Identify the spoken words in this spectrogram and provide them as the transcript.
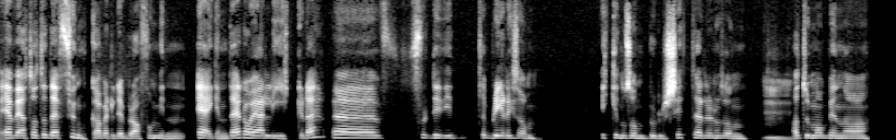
jeg vet at det funka veldig bra for min egen del, og jeg liker det. eh, Fordi det blir liksom ikke noe sånn bullshit, eller noe sånn at du må begynne å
